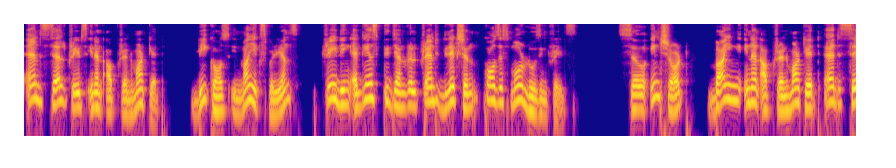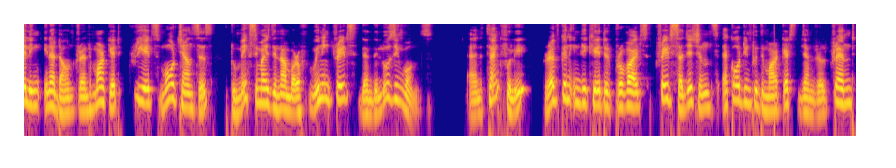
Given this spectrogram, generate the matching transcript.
and sell trades in an uptrend market because in my experience, trading against the general trend direction causes more losing trades. So in short, buying in an uptrend market and selling in a downtrend market creates more chances to maximize the number of winning trades than the losing ones. And thankfully, Revcon indicator provides trade suggestions according to the market's general trend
